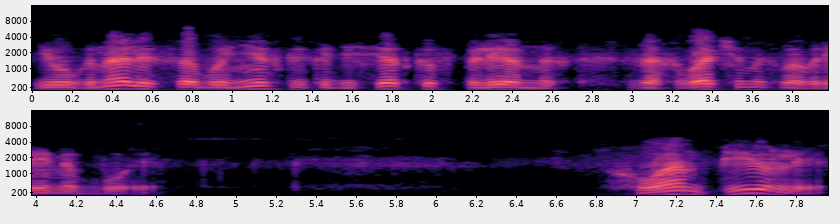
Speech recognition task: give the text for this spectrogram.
и угнали с собой несколько десятков пленных, захваченных во время боя. Хуан Пирли,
